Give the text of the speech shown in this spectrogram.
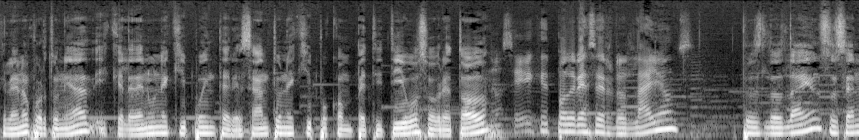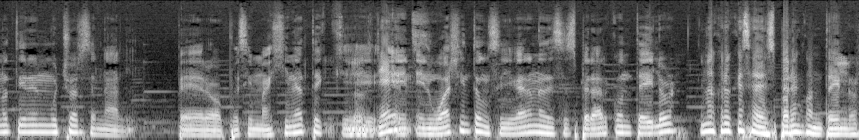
Que le den oportunidad y que le den un equipo interesante, un equipo competitivo sobre todo. No sé qué podría ser los Lions. Pues los Lions, o sea, no tienen mucho arsenal. Pero pues imagínate que en, en Washington se llegaran a desesperar con Taylor. No creo que se desesperen con Taylor.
